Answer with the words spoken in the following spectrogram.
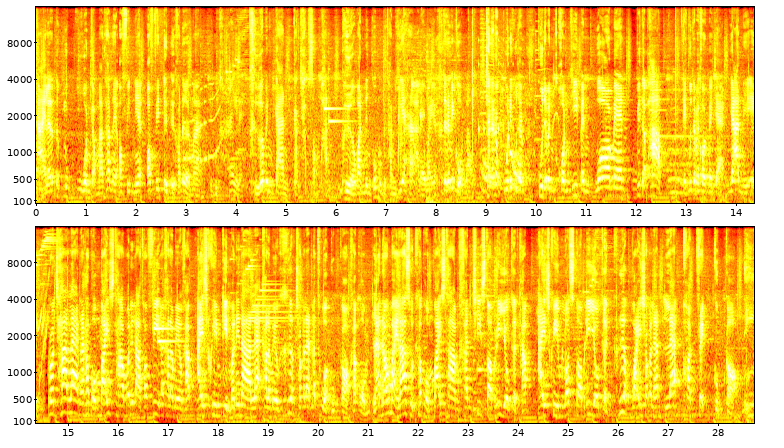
ขายแล้วแล้วต้องกูวนกลับมาถ้าในออฟฟิศเนี้ยออฟฟิศอื่นๆเขาเดินมาเดี๋ยวกูให้เลย ถือว่าเป็นการกระชับสัมพันธ์เผื่อวันหนึ่งพวกมึงไปทำเหี้ยหาอะไรไว้เขาจะได้ไม่โกรธเราฉะนั้นกูนี่กูจะกูจะเป็นคนที่เป็นวอร์แมนวิตรภาพ เดี๋ยวกูจะเป็นคนไปแจกย่านนี้เองรสชาติแรกนะครับผมไบส์ทาววานิลาทอฟฟี่และคาราเมลครับไอศครีมกลิ่นวานิลาและคาราเมลเคลือบช็อกโกแลตและถั่วกรุบกรอบครับผม และน้องใหม่ล่าสุดครับผมไบส์ไทามคันชี่สตรอเบอรี่โยเกิร์ตครับไอศครีมรสสตรอเบอรี่โยเกิร์ตเคลือบไวท์ช็อกโกแลตและคอนเฟลกกรุบกรอบนี่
